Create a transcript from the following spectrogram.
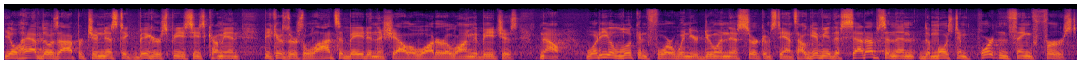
You'll have those opportunistic bigger species come in because there's lots of bait in the shallow water along the beaches. Now, what are you looking for when you're doing this circumstance? I'll give you the setups and then the most important thing first,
